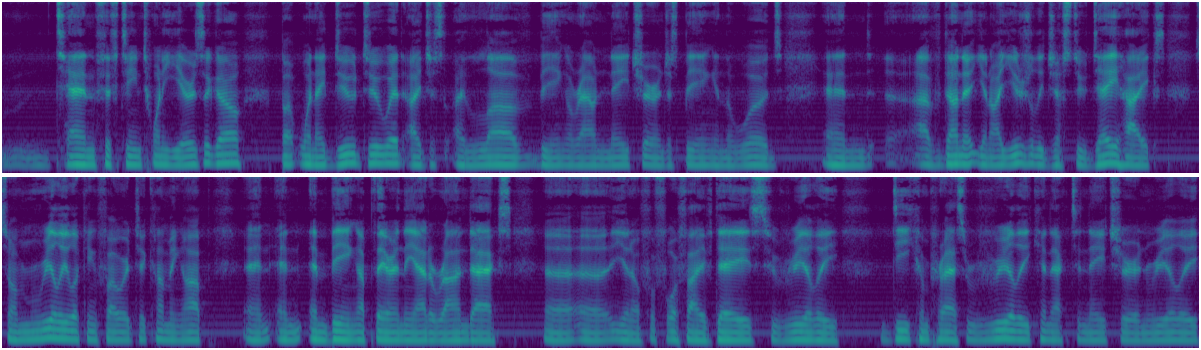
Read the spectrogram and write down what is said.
mm, 10, 15, 20 years ago. But when I do do it, I just I love being around nature and just being in the woods. And uh, I've done it. You know, I usually just do day hikes, so I'm really looking forward to coming up and and and being up there in the Adirondacks. Uh, uh, you know, for four or five days to really decompress, really connect to nature, and really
